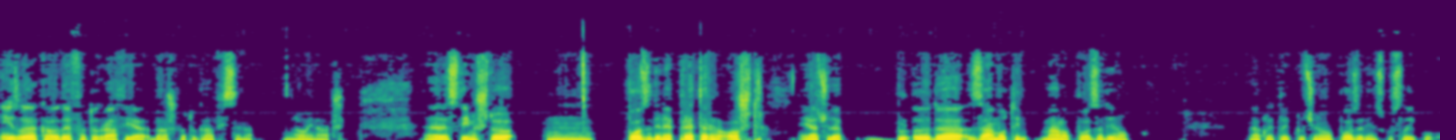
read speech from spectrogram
izgleda kao da je fotografija baš fotografisana na ovaj način. E, s tim što mm, pozadina je pretarano oštra. Ja ću da, da zamutim malo pozadinu. Dakle, kliknut ću na ovu pozadinsku sliku,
